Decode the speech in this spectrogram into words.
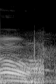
Oh.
